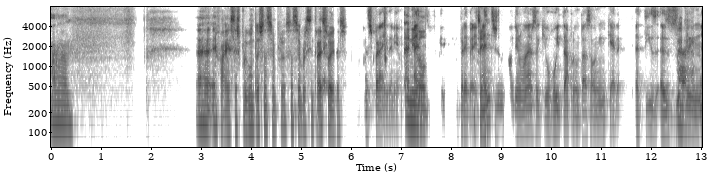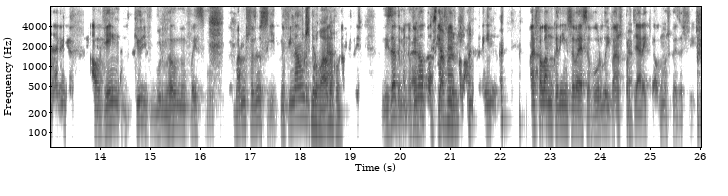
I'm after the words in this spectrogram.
Uh, uh, epá, essas perguntas são sempre, são sempre assim traiçoeiras. Mas espera aí, Daniel. A nível... Antes, espera, espera, antes de continuares aqui, o Rui está a perguntar se alguém quer azucrinar alguém que lhe burlou no Facebook. Vamos fazer o seguinte: no final. Do burlado, Rui. Exatamente, no final do podcast vamos falar, um bocadinho, vamos falar um bocadinho sobre essa burla e vamos partilhar aqui algumas coisas fixas.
